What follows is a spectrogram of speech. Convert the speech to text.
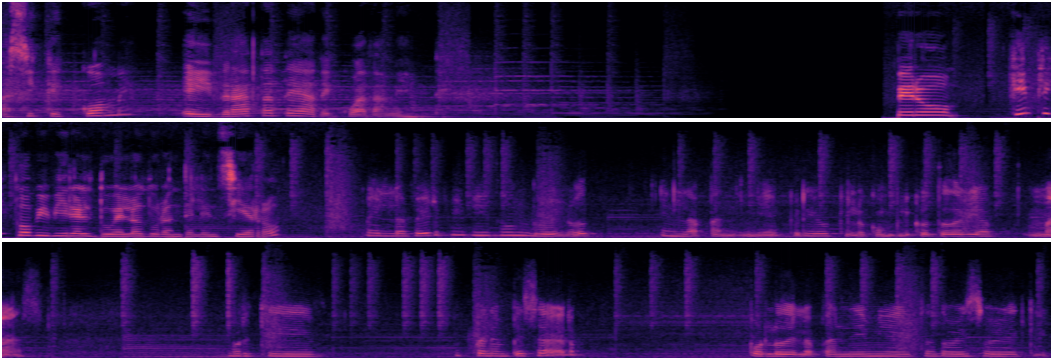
Así que come e hidrátate adecuadamente. Pero, ¿qué implicó vivir el duelo durante el encierro? El haber vivido un duelo en la pandemia creo que lo complicó todavía más. Porque, para empezar, por lo de la pandemia y todo eso, era que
